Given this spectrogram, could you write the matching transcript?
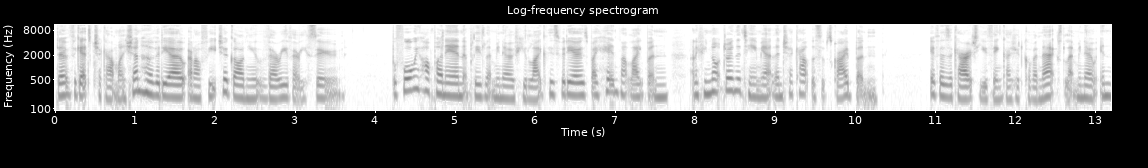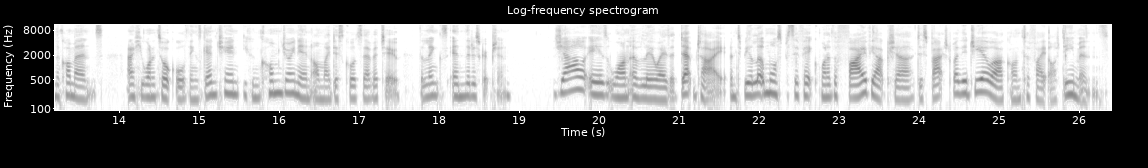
Don't forget to check out my Shenhe video, and I'll feature Ganyu very, very soon. Before we hop on in, please let me know if you like these videos by hitting that like button, and if you've not joined the team yet, then check out the subscribe button. If there's a character you think I should cover next, let me know in the comments. And if you want to talk all things Genshin, you can come join in on my Discord server too. The link's in the description. Xiao is one of Liyue's Adepti, and to be a little more specific, one of the five Yaksha dispatched by the Geo Archon to fight off demons.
